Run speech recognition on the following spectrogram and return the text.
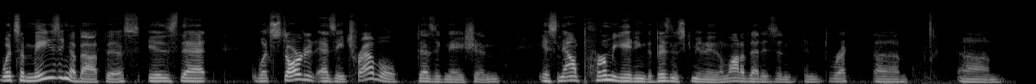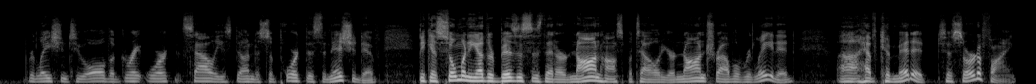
what's amazing about this is that what started as a travel designation is now permeating the business community, and a lot of that is in, in direct um, um, relation to all the great work that Sally has done to support this initiative, because so many other businesses that are non-hospitality or non-travel related uh, have committed to certifying.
